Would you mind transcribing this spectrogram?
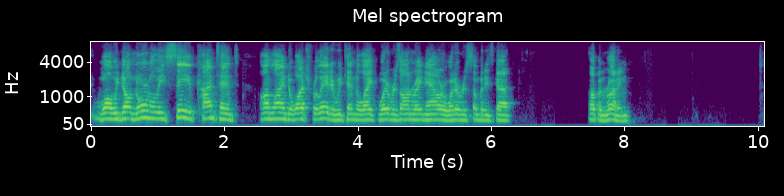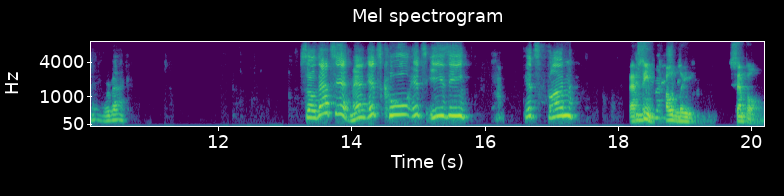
while we don't normally save content online to watch for later, we tend to like whatever's on right now or whatever somebody's got up and running. Hey, we're back. So that's it, man. It's cool. It's easy. It's fun. That And seems should totally simple.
